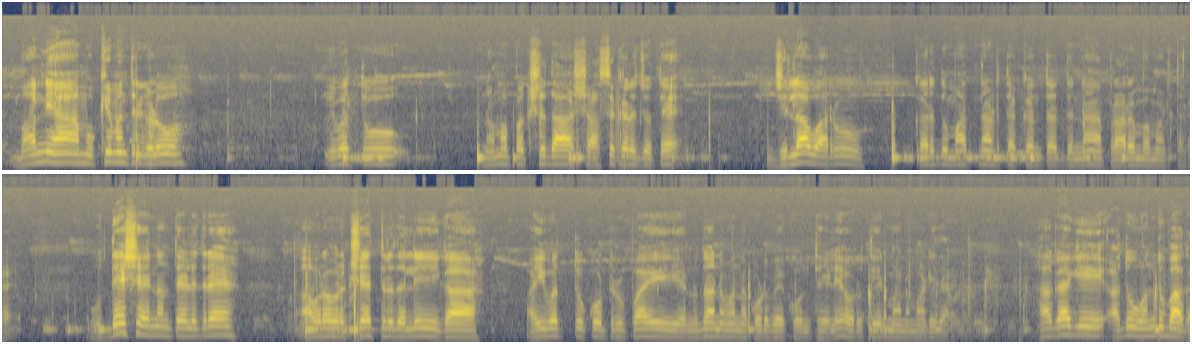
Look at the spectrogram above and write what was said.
ಮಾನ್ಯ ಮುಖ್ಯಮಂತ್ರಿಗಳು, ಇವತ್ತು ನಮ್ಮ ಪಕ್ಷದ ಶಾಸಕರ ಜೊತೆ ಜಿಲ್ಲಾವಾರು ಕರೆದು ಮಾತನಾಡ್ತಕ್ಕಂಥದ್ದನ್ನು ಪ್ರಾರಂಭ ಮಾಡ್ತಾರೆ. ಉದ್ದೇಶ ಏನಂತ ಹೇಳಿದರೆ, ಅವರವರ ಕ್ಷೇತ್ರದಲ್ಲಿ ಈಗ ಐವತ್ತು ಕೋಟಿ ರೂಪಾಯಿ ಅನುದಾನವನ್ನು ಕೊಡಬೇಕು ಅಂಥೇಳಿ ಅವರು ತೀರ್ಮಾನ ಮಾಡಿದ್ದಾರೆ. ಹಾಗಾಗಿ ಅದು ಒಂದು ಭಾಗ.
